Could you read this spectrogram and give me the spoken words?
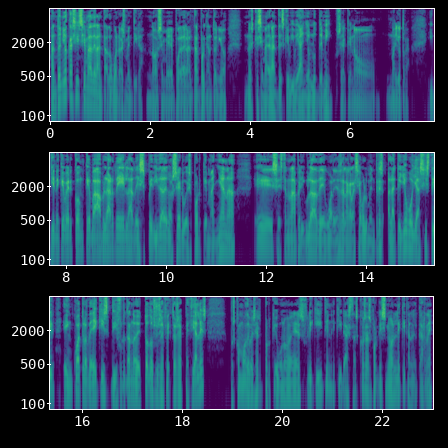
Antonio casi se me ha adelantado. Bueno, es mentira. No se me puede adelantar porque Antonio no es que se me adelante, es que vive años luz de mí. O sea que no, no hay otra. Y tiene que ver con que va a hablar de la despedida de los héroes, porque mañana eh, se estrena la película de Guardianes de la Galaxia Volumen 3, a la que yo voy a asistir en 4DX disfrutando de todos sus efectos especiales, pues como debe ser, porque uno es friki y tiene que ir a estas cosas, porque si no le quitan el carne.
